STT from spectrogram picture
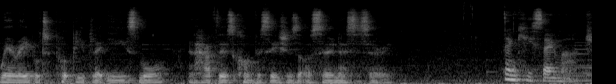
we're able to put people at ease more and have those conversations that are so necessary. Thank you so much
